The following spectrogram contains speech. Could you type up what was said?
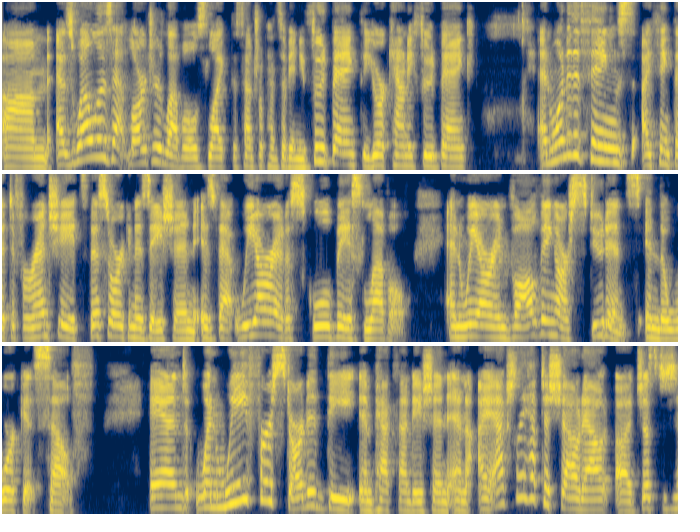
um, as well as at larger levels like the Central Pennsylvania Food Bank, the York County Food Bank, and one of the things I think that differentiates this organization is that we are at a school based level and we are involving our students in the work itself. And when we first started the Impact Foundation, and I actually have to shout out uh, just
